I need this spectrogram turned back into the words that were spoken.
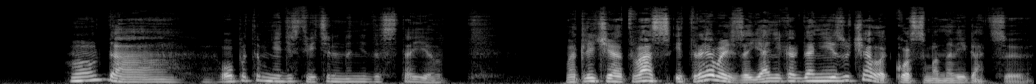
— О, да, опыта мне действительно недостает. В отличие от вас и Тревойза, я никогда не изучала космонавигацию.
